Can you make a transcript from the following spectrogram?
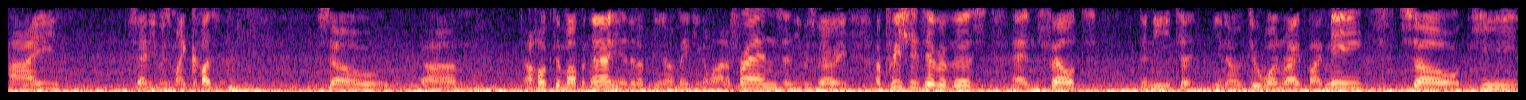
I said he was my cousin. So um, I hooked him up in that. He ended up, you know, making a lot of friends, and he was very appreciative of this and felt the need to, you know, do one right by me. So he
